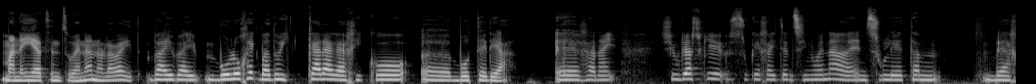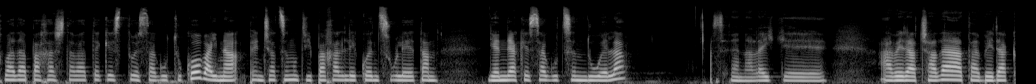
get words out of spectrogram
maneiatzen zuena, nolabait? Bai, bai, bologek badu ikaragarriko uh, boterea. E, janai, ziuraski zuke jaiten zinuena, entzuleetan behar bada pajasta batek ez du ezagutuko, baina pentsatzen dut ipajaldeko entzuleetan jendeak ezagutzen duela, zeren alaik, e, aberatsa da eta berak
